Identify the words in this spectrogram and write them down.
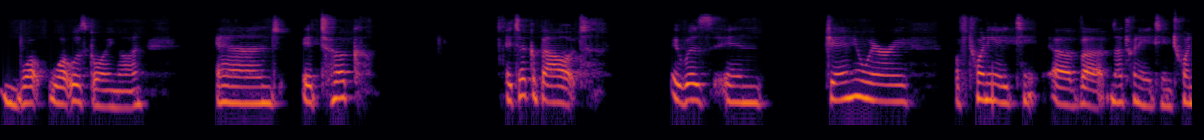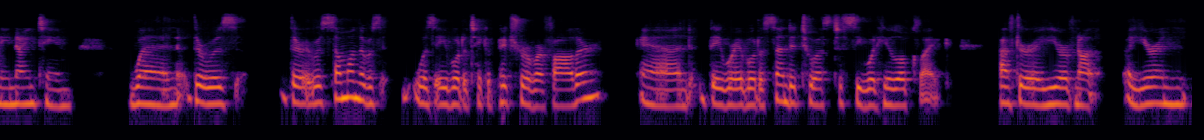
what, what was going on. And it took, it took about, it was in January of 2018 of uh, not 2018 2019 when there was there was someone that was was able to take a picture of our father and they were able to send it to us to see what he looked like after a year of not a year and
